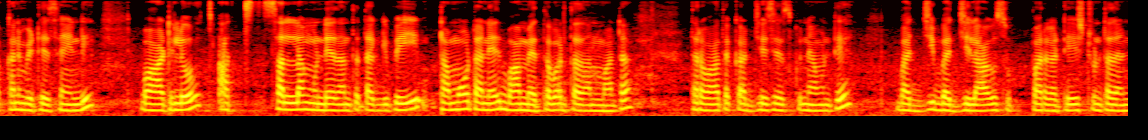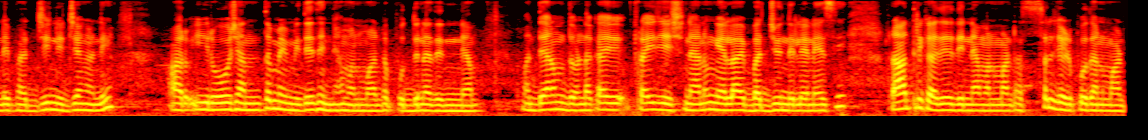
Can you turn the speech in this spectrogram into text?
పక్కన పెట్టేసేయండి. వాటిలో చల్లంగా ఉండేదంతా తగ్గిపోయి టమోటా అనేది బాగా మెత్తబడుతుంది అనమాట తర్వాత కట్ చేసేసుకున్నామంటే బజ్జీ బజ్జీలాగా సూపర్గా టేస్ట్ ఉంటుందండి. బజ్జీ నిజంగా అండి. ఈ రోజంతా మేము ఇదే తిన్నామన్నమాట పొద్దున తిన్నాం. మధ్యాహ్నం దొండకాయ ఫ్రై చేసినాను ఇంకా ఎలా బజ్జీ ఉంది లేనేసి రాత్రికి అదే తిన్నామన్నమాట. అస్సలు చెడిపోదు అనమాట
